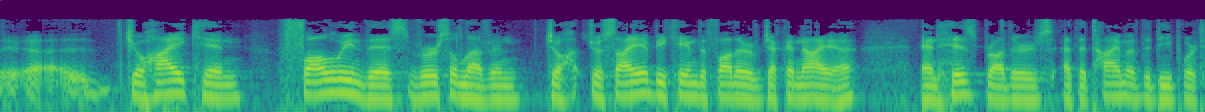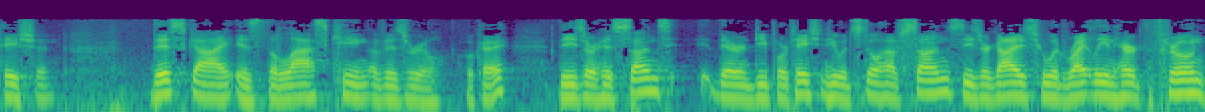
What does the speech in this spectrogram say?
Uh, Jehoiakim, following this, verse 11, jo- Josiah became the father of Jeconiah, and his brothers at the time of the deportation. This guy is the last king of Israel, okay? These are his sons. They're in deportation. He would still have sons. These are guys who would rightly inherit the throne,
